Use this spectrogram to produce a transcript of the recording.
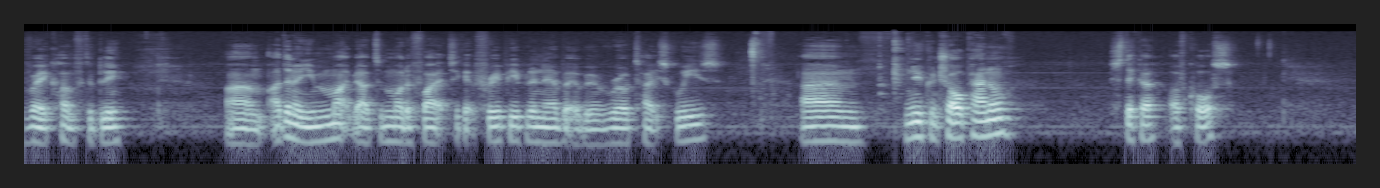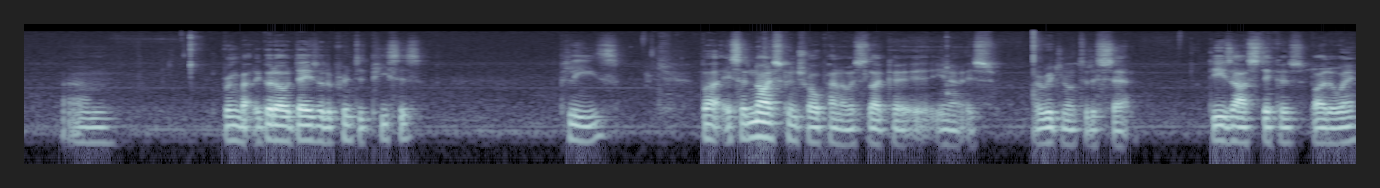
very comfortably. Um, I don't know, you might be able to modify it to get three people in there, but it'll be a real tight squeeze. Um, new control panel, sticker, of course. Um, bring back the good old days of the printed pieces, please. But it's a nice control panel. It's like a, you know, it's original to the set. These are stickers, by the way.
